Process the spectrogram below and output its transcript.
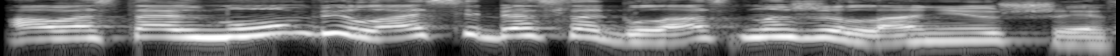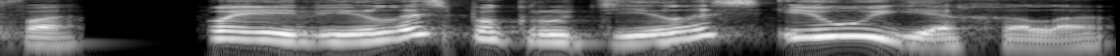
а в остальном вела себя согласно желанию шефа. Появилась, покрутилась и уехала.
